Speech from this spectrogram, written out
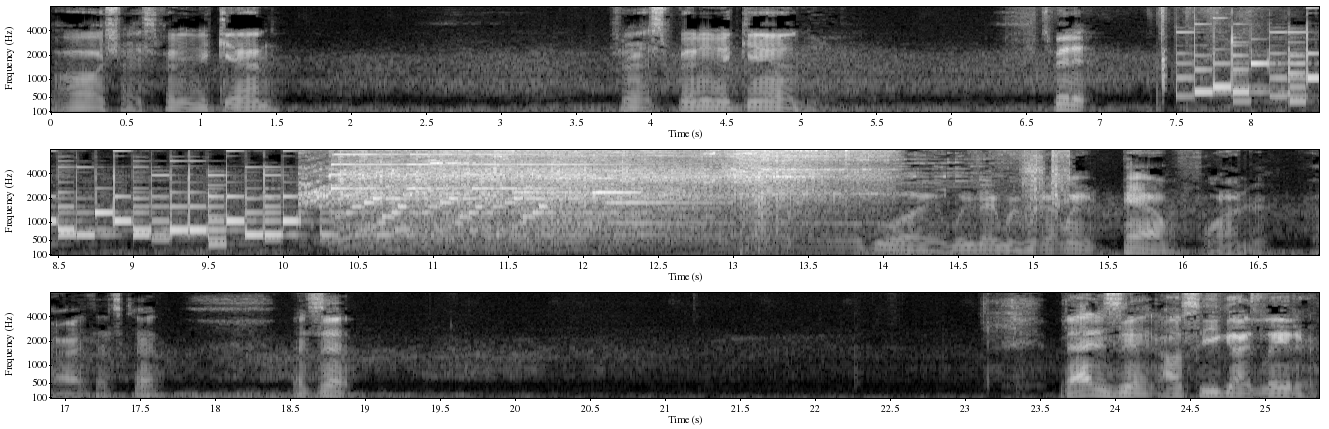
Oh, should I spin it again? Should I spin it again? Spin it. Oh boy, what did I win? What did I win? Bam, 400. Alright, that's good. That's it. That is it. I'll see you guys later.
